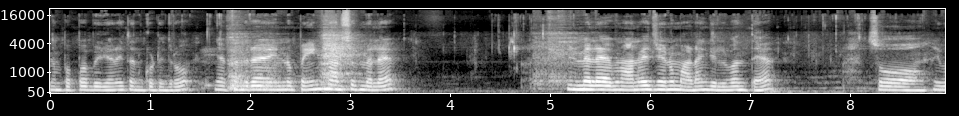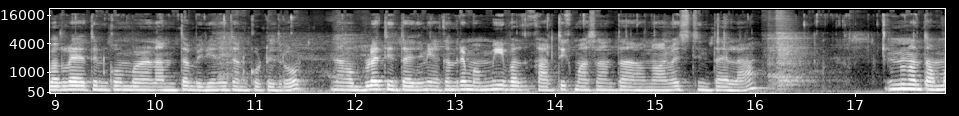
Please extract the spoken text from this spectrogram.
ನಮ್ಮ ಪಪ್ಪ ಬಿರಿಯಾನಿ ತಂದುಕೊಟ್ಟಿದ್ರು ಯಾಕಂದರೆ ಇನ್ನು ಪೇಂಟ್ ಮಾಡಿಸಿದ್ಮೇಲೆ ಇನ್ಮೇಲೆ ನಾನ್ ವೆಜ್ ಏನೂ ಮಾಡೋಂಗಿಲ್ವಂತೆ. ಸೊ ಇವಾಗಲೇ ತಿನ್ಕೊಂಬಿಡೋಣ ಅಂತ ಬಿರಿಯಾನಿ ತಂದುಕೊಟ್ಟಿದ್ರು ನಾನು ಒಬ್ಬಳೇ ತಿಂತಾಯಿದ್ದೀನಿ ಯಾಕಂದರೆ ಮಮ್ಮಿ ಇವಾಗ ಕಾರ್ತಿಕ್ ಮಾಸ ಅಂತ ನಾನ್ ವೆಜ್ ತಿಂತಾ ಇಲ್ಲ. ಇನ್ನು ನನ್ನ ತಮ್ಮ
